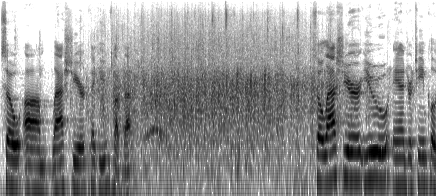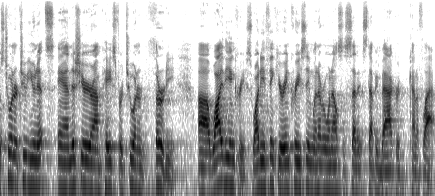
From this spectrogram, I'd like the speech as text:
So um, last year, thank you. You can clap for that. So last year, you and your team closed 202 units, and this year you're on pace for 230. Uh, why the increase? Why do you think you're increasing when everyone else is stepping back or kind of flat?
